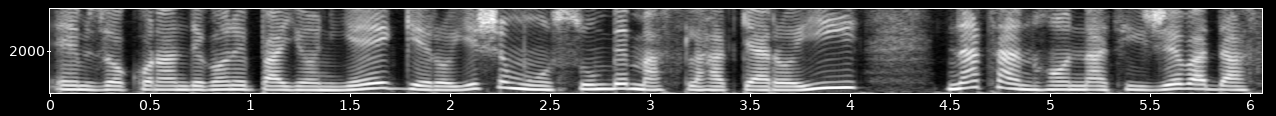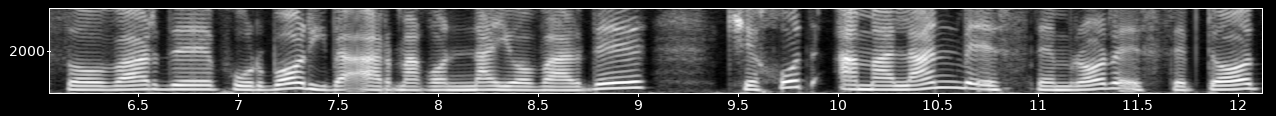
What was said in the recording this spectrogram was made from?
امضا کنندگان بیانیه گرایش موسوم به مسلحتگرایی نه تنها نتیجه و دستاورد پرباری به ارمغان نیاورده که خود عملا به استمرار استبداد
